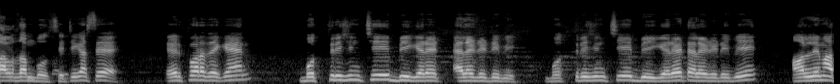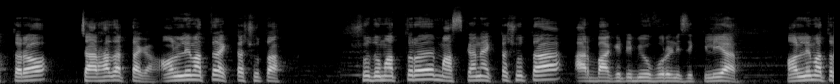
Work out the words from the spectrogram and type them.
ভালো দাম বলছি, ঠিক আছে? এরপরে দেখেন, বত্রিশ ইঞ্চি বিগ্যারেট এলইডি টিভি বত্রিশ ইঞ্চি B grade LED TV only মাত্র চার হাজার টাকা। অনলি মাত্র একটা সুতা। শুধুমাত্র মাঝখানে একটা সুতা আর বাকি টিভি উপরে নিচে ক্লিয়ার অনলি মাত্র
